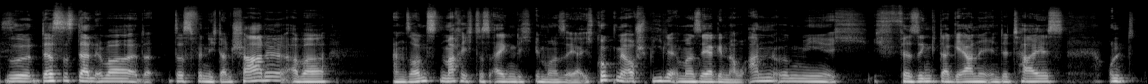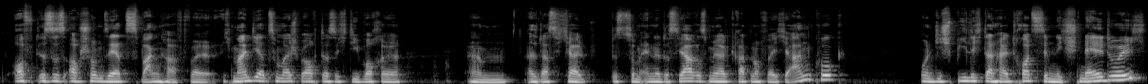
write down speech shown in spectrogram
so, das ist dann immer, das finde ich dann schade, aber ansonsten mache ich das eigentlich immer sehr. Ich gucke mir auch Spiele immer sehr genau an, irgendwie. Ich, ich versink da gerne in Details und oft ist es auch schon sehr zwanghaft, weil ich meinte ja zum Beispiel auch, dass ich die Woche, ähm, also dass ich halt bis zum Ende des Jahres mir halt gerade noch welche angucke und die spiele ich dann halt trotzdem nicht schnell durch,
